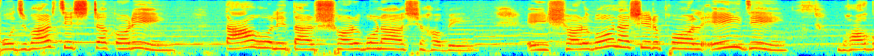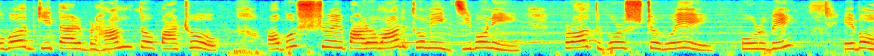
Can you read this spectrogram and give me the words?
বোঝবার চেষ্টা করে তাহলে তার সর্বনাশ হবে। এই সর্বনাশের ফল এই যে ভগবদ গীতার ভ্রান্ত পাঠক অবশ্যই পারমার্থমিক জীবনে পথভ্রষ্ট হয়ে পড়বে এবং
